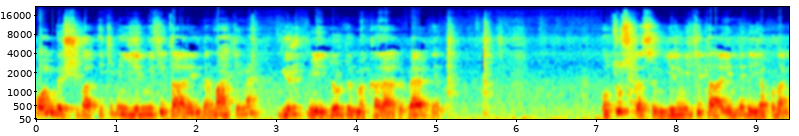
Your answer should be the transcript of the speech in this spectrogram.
15 Şubat 2022 tarihinde mahkeme yürütmeyi durdurma kararı verdi. 30 Kasım 22 tarihinde de yapılan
